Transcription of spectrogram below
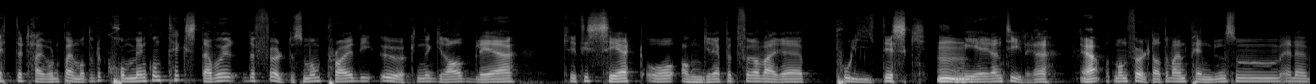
etter terroren på en måte. For det kom i en kontekst der hvor det føltes som om pride i økende grad ble kritisert og angrepet for å være politisk Mm. mer enn tidligere. Ja. At man følte at det var en pendel som Eller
